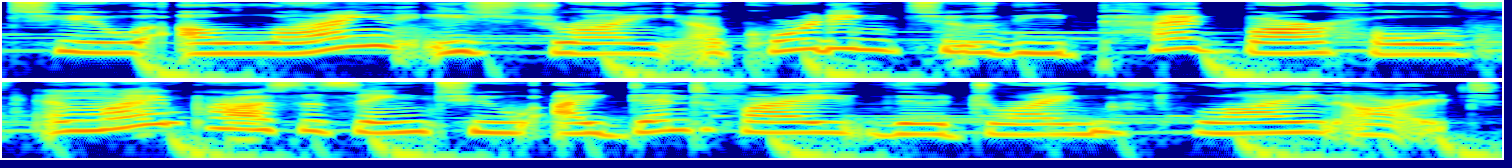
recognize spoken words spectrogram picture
to align each drawing according to the peg bar holes and line processing to identify the drawing's line art.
